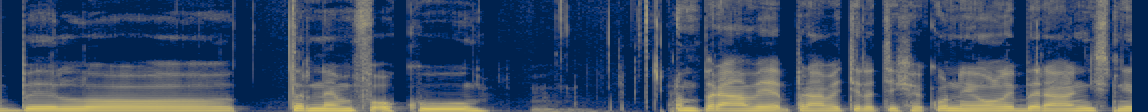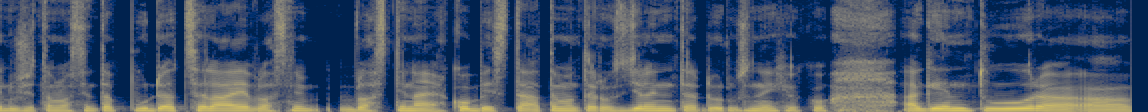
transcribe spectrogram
bylo trnem v oku právě, právě těle těch jako neoliberálních směrů, že tam vlastně ta půda celá je vlastně vlastněna jakoby státem, to je rozdělený do různých jako agentur a, a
